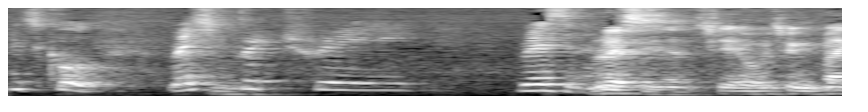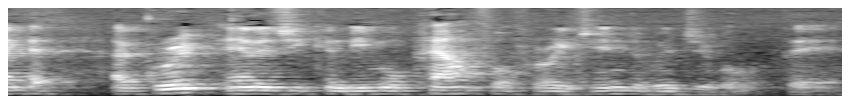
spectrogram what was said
It's called respiratory resonance. Resonance, yeah, which can make a, a group energy can be more powerful for each individual there.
